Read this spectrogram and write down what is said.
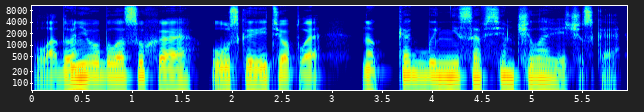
Ладонь его была сухая, узкая и теплая, но как бы не совсем человеческая —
